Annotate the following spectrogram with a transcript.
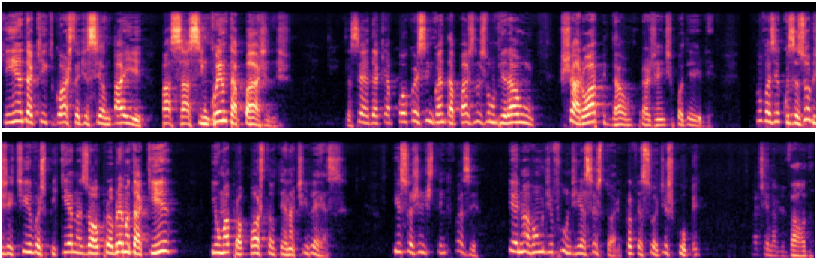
Quem é daqui que gosta de sentar e passar 50 páginas? Tá certo? Daqui a pouco as 50 páginas vão virar um xarope para a gente poder ler. Vamos fazer coisas objetivas, pequenas. Ó, o problema está aqui e uma proposta alternativa é essa. Isso a gente tem que fazer. E aí nós vamos difundir essa história. Professor, desculpe. Imagina, Vivaldo.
